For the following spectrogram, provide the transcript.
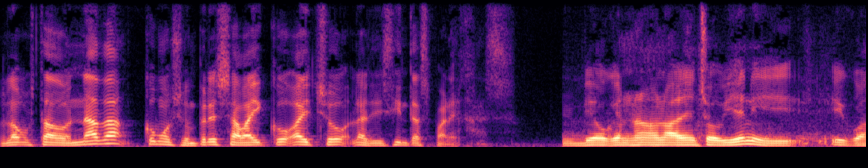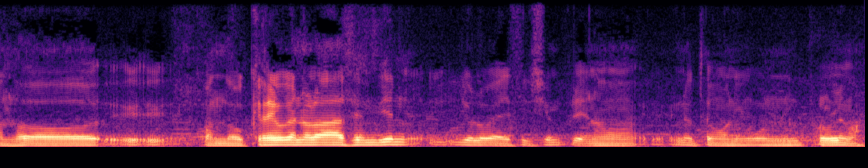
no le ha gustado nada cómo su empresa Baico ha hecho las distintas parejas. Veo que no lo han hecho bien y, y cuando, cuando creo que no lo hacen bien, yo lo voy a decir siempre, no, no tengo ningún problema.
